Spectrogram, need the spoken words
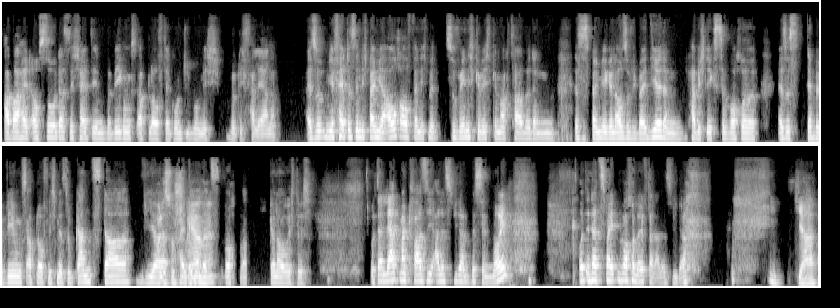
Aber halt auch so, dass ich halt den Bewegungsablauf der Grundübung nicht wirklich verlerne. Also mir fällt das nämlich bei mir auch auf, wenn ich mit zu wenig Gewicht gemacht habe, dann ist es bei mir genauso wie bei dir. Dann habe ich nächste Woche, also ist der Bewegungsablauf nicht mehr so ganz da, wie er so halt schwer, in der ne? letzten Woche war. Genau, richtig. Und dann lernt man quasi alles wieder ein bisschen neu. Und in der zweiten Woche läuft dann alles wieder. Ja,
